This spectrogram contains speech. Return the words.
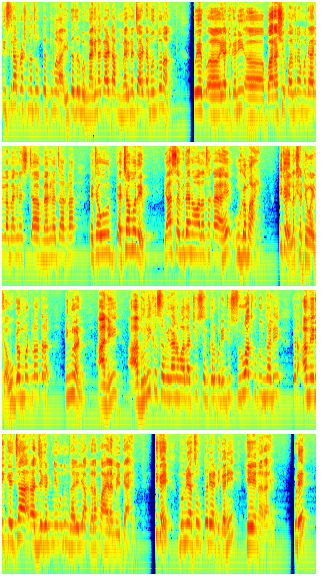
तिसऱ्या प्रश्नाचं उत्तर तुम्हाला इथं जर मॅग्ना कार्टा मॅग्ना चार्टा म्हणतो ना तो एक या ठिकाणी बाराशे पंधरा मध्ये आलेला मॅग्नाच्या मॅग्ना चार्टा त्याच्यावरून त्याच्यामध्ये या संविधानवादाचा काय आहे? उगम आहे. ठीक आहे? लक्षात ठेवायचा. उगम म्हटलं तर इंग्लंड. आणि आधुनिक संविधानवादाची संकल्पनेची सुरुवात कुठून झाली? तर अमेरिकेच्या राज्यघटनेमधून झालेली आपल्याला पाहायला मिळते आहे. ठीक आहे? म्हणून याचं उत्तर या ठिकाणी हे येणार आहे. पुढे.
